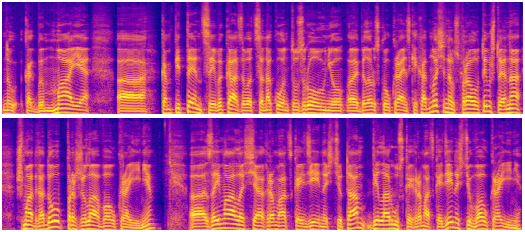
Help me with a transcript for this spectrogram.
ну как бы мае кампетэнцыі выказвацца наконт узроўню беларуска-украінскіх адносінаў. Справа ў тым что яна шмат гадоў пражыла ва ўкраіне займалася грамадскай дзейнасцю там беларускай грамадскай дзейнасцю ва ўкраіне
